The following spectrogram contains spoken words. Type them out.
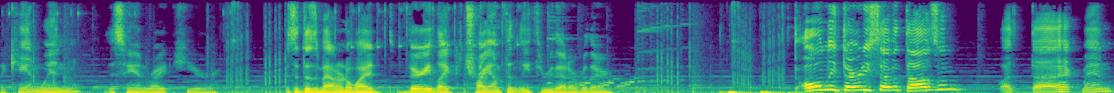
I can win this hand right here. I guess it doesn't matter. I don't know why I very, like, triumphantly threw that over there. Only 37,000? What the heck, man?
